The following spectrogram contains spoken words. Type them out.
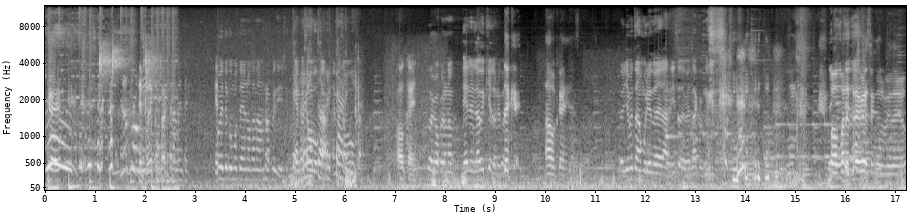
¿Qué. ¿Te puedes comprarte la mente? ¿Viste cómo ustedes nos ganaron rapidísimo? Te empezamos a reto a buscar, empezamos a buscar. Ok. Luego, pero no, en el lado izquierdo, ¿De recuerda. qué? Ah, ok. Pero yo me estaba muriendo de la risa, de verdad, con eso. Vamos a poner tres veces en el video.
